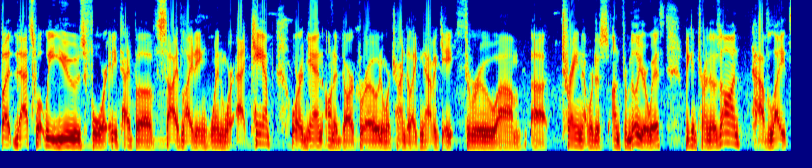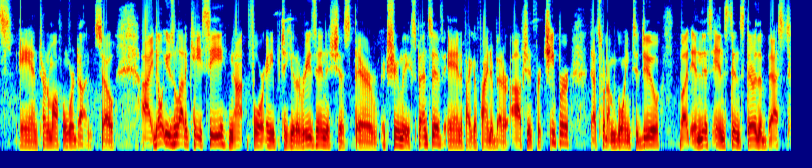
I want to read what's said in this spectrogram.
But that's what we use for any type of side lighting when we're at camp or again on a dark road and we're trying to like navigate through um, uh, terrain that we're just unfamiliar with. We can turn those on, have lights, and turn them off when we're done. So I don't use a lot of KC, not for any particular reason. It's just they're extremely expensive, and if I could find a better option for cheaper, that's what I'm going to do. But in this instance, they're the best,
